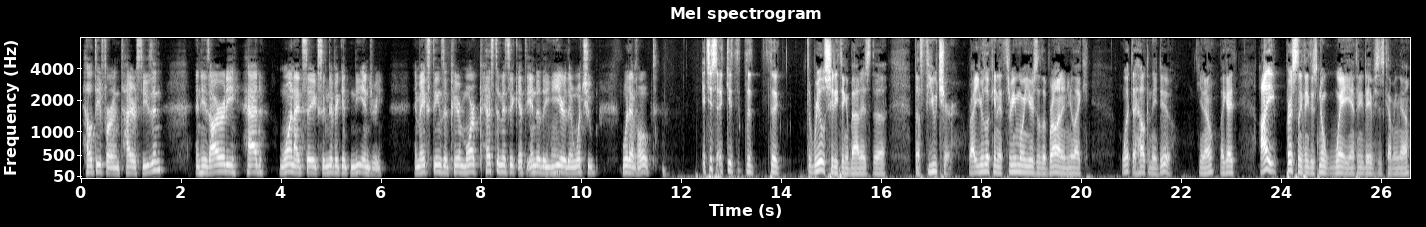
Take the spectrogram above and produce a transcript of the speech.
healthy for an entire season. And he's already had one, I'd say, significant knee injury. It makes things appear more pessimistic at the end of the mm-hmm. year than what you would have hoped. It's just it the the the real shitty thing about it is the the future, right? You're looking at three more years of LeBron, and you're like, what the hell can they do? You know, like I, I personally think there's no way Anthony Davis is coming now.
